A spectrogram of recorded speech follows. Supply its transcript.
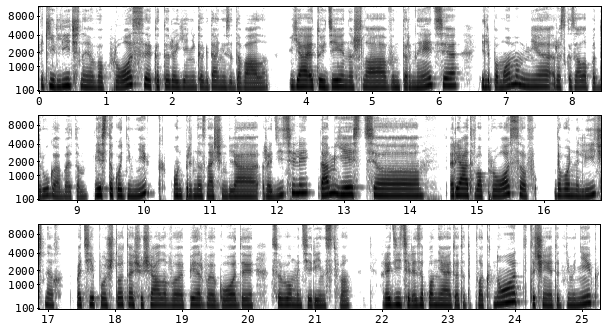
такие личные вопросы, которые я никогда не задавала. Я эту идею нашла в интернете или, по-моему, мне рассказала подруга об этом. Есть такой дневник, он предназначен для родителей. Там есть, а, ряд вопросов довольно личных по типу: что ты ощущала в первые годы своего материнства. Родители заполняют этот блокнот, точнее, этот дневник.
